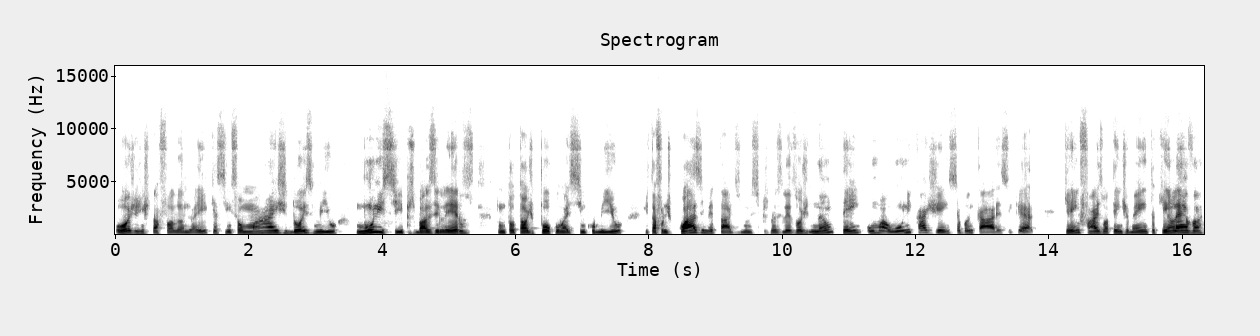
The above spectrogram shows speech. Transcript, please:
Hoje a gente está falando aí que assim são mais de 2 mil municípios brasileiros, um total de pouco mais de 5 mil. A gente está falando de quase metade dos municípios brasileiros hoje não tem uma única agência bancária sequer. Quem faz o atendimento, quem leva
